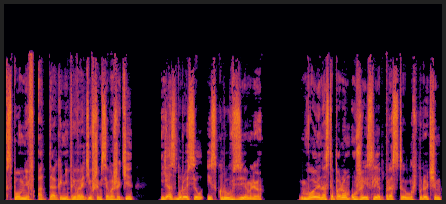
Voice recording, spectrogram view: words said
Вспомнив о так и не превратившемся вожаке, я сбросил искру в землю. Воина с топором уже и след простыл. Впрочем,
